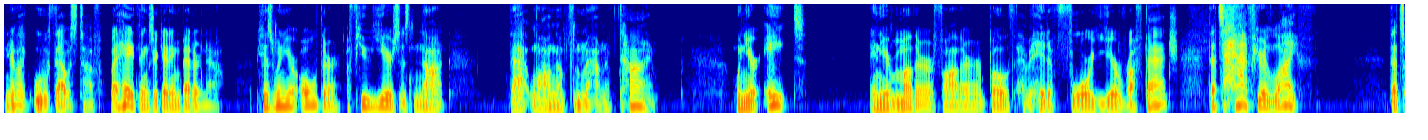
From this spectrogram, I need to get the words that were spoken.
and you're like, ooh, that was tough. But hey, things are getting better now. Because when you're older, a few years is not that long of amount of time. When you're eight and your mother or father or both have hit a four year rough patch, that's half your life. That's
